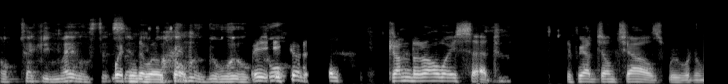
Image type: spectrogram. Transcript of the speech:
of taking Wales to the World Cup. Of the World Cup. It, it Grandad always said, if we had John Charles, we wouldn't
